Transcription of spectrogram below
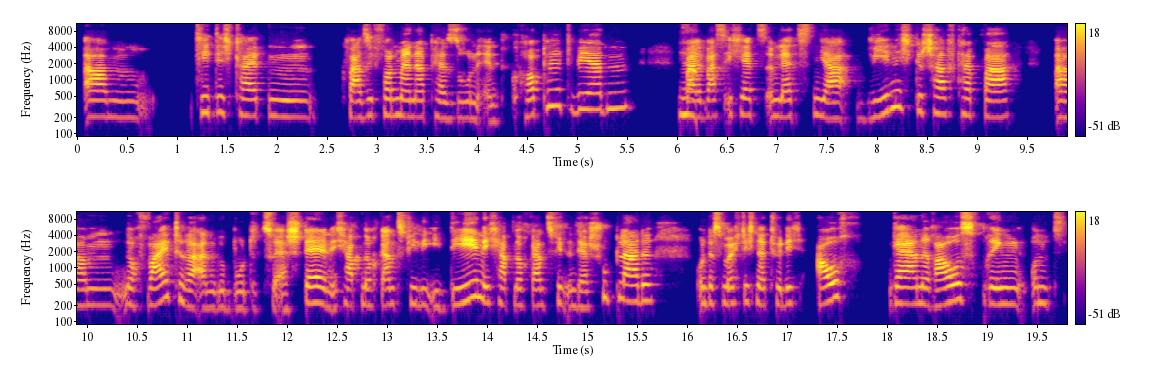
ähm, Tätigkeiten quasi von meiner Person entkoppelt werden. Ja. Weil was ich jetzt im letzten Jahr wenig geschafft habe, war, ähm, noch weitere Angebote zu erstellen. Ich habe noch ganz viele Ideen, ich habe noch ganz viel in der Schublade und das möchte ich natürlich auch gerne rausbringen und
